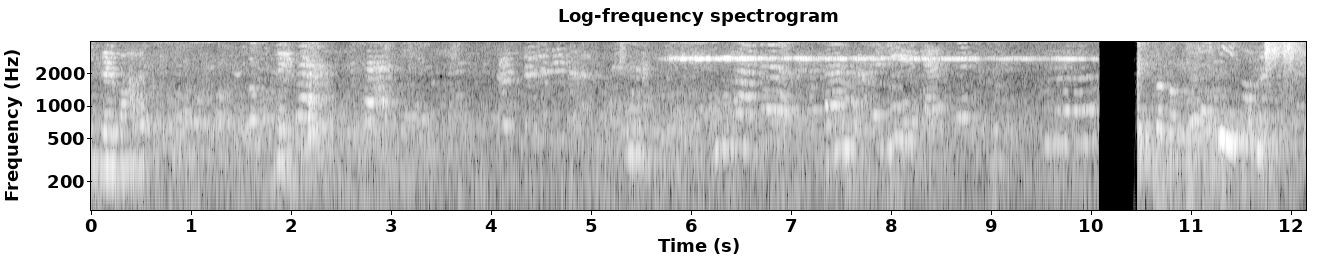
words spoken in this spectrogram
ఇక్కడ బాగా Thank you.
